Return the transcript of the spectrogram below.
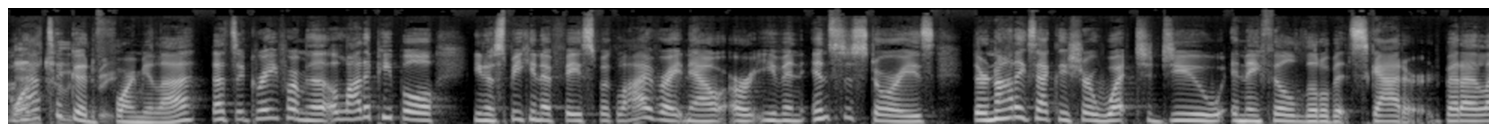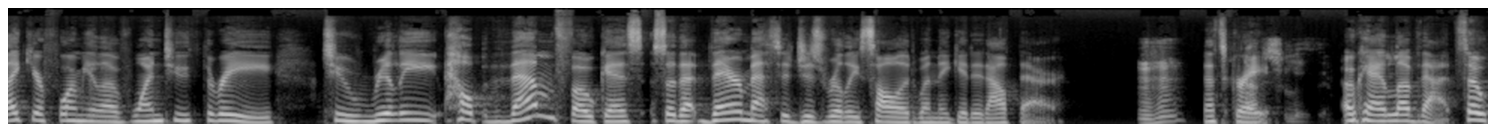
Oh, that's two, a good three. formula. That's a great formula. A lot of people, you know, speaking of Facebook Live right now, or even Insta stories, they're not exactly sure what to do and they feel a little bit scattered. But I like your formula of one, two, three to really help them focus so that their message is really solid when they get it out there. Mm-hmm. That's great. Absolutely. Okay, I love that. So,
